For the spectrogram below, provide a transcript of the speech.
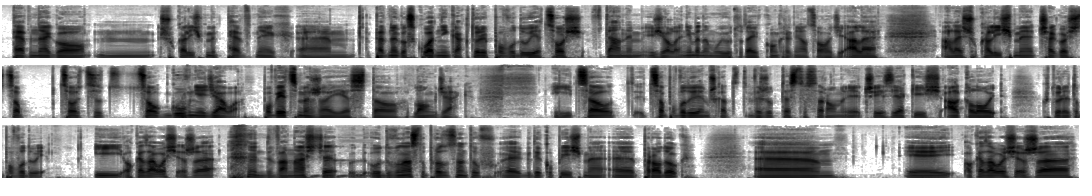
pewnego, mm, szukaliśmy pewnych, pewnego składnika, który powoduje coś w danym ziole. Nie będę mówił tutaj konkretnie o co chodzi, ale, ale szukaliśmy czegoś, co, co, co, co głównie działa. Powiedzmy, że jest to long jack i co, co powoduje na przykład wyrzut testosteronu, czy jest jakiś alkaloid, który to powoduje. I okazało się, że 12, u 12 producentów, e, gdy kupiliśmy e, produkt, okazało się, że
